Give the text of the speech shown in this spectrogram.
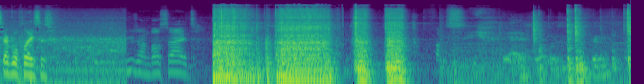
Several places. Screws on both sides. Screw.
